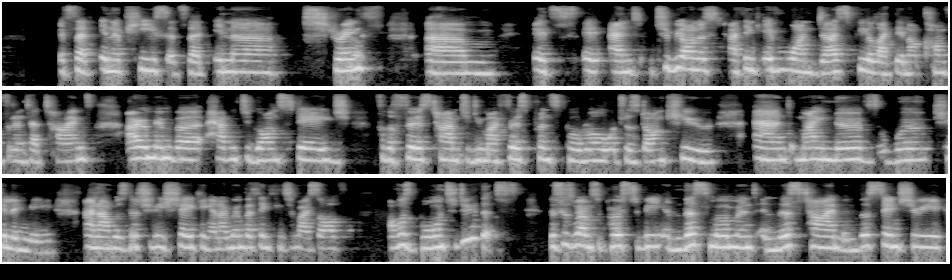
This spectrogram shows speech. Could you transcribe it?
it's that inner peace it's that inner strength. Um, it's it, and to be honest, I think everyone does feel like they're not confident at times. I remember having to go on stage for the first time to do my first principal role, which was Don Q, and my nerves were killing me, and I was literally shaking. And I remember thinking to myself, I was born to do this. This is where I'm supposed to be in this moment, in this time, in this century,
